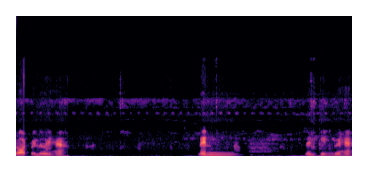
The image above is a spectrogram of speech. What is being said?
ยอดไปเลยฮะ เล่น เล่นเก่งด้วยฮะ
